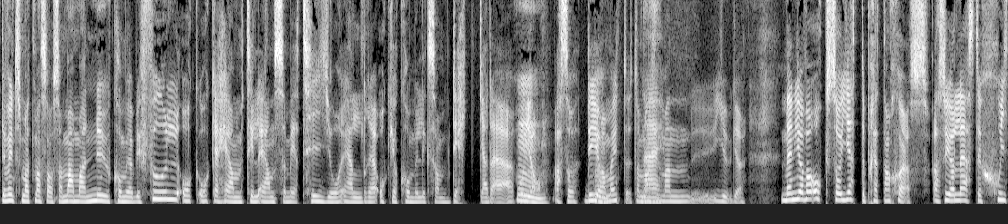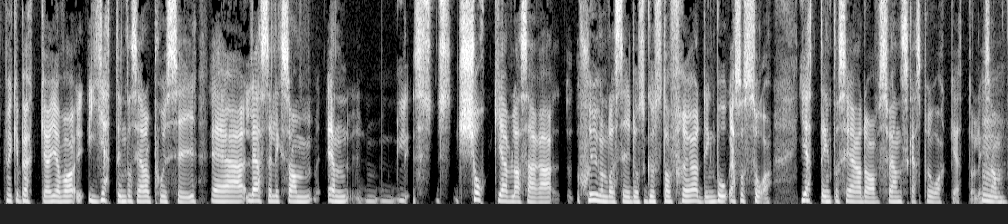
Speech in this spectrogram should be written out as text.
Det var inte som att man sa så mamma nu kommer jag bli full och åka hem till en som är tio år äldre och jag kommer liksom däcka där. Och ja, alltså, det gör man inte, utan Nej. man, man ljuger. Men jag var också jättepretentiös. Alltså jag läste skitmycket böcker, jag var jätteintresserad av poesi. Eh, läste liksom en tjock jävla så här, eh, 700 sidors Gustav Fröding-bok. Alltså så. Jätteintresserad av svenska språket. Och liksom. Mm.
